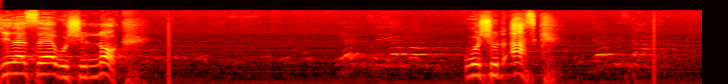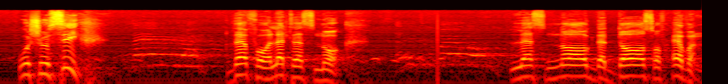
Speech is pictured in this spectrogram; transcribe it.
Jesus said we should knock. We should ask. We should seek. Therefore, let us knock. Let's knock the doors of heaven.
